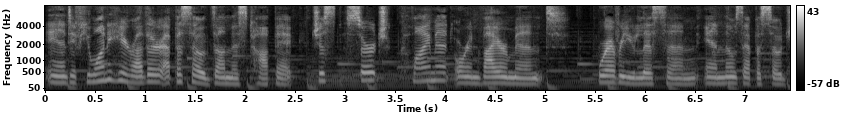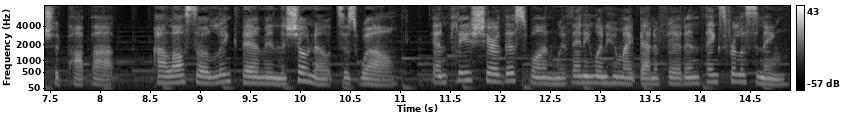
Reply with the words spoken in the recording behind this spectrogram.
And if you want to hear other episodes on this topic, just search climate or environment wherever you listen, and those episodes should pop up. I'll also link them in the show notes as well. And please share this one with anyone who might benefit, and thanks for listening.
